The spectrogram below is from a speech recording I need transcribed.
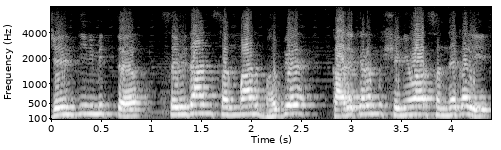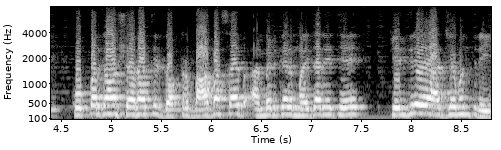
जयंतीनिमित्त संविधान सन्मान भव्य कार्यक्रम शनिवार संध्याकाळी कोपरगाव शहरातील डॉक्टर बाबासाहेब आंबेडकर मैदान येथे केंद्रीय राज्यमंत्री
